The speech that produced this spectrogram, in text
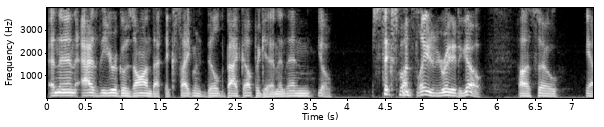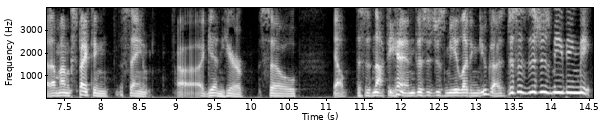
and then as the year goes on, that excitement builds back up again, and then you know six months later you're ready to go. Uh, so yeah, I'm, I'm expecting the same uh, again here. So yeah, this is not the end. This is just me letting you guys. This is this is me being me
